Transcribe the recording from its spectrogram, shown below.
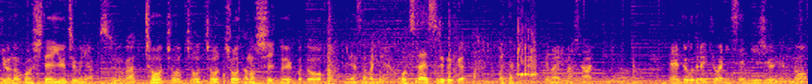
記を残して YouTube にアップするのが超超超超超楽しいということを皆様にお伝えするべく私やってまいりました。えーということで今日は2020年の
